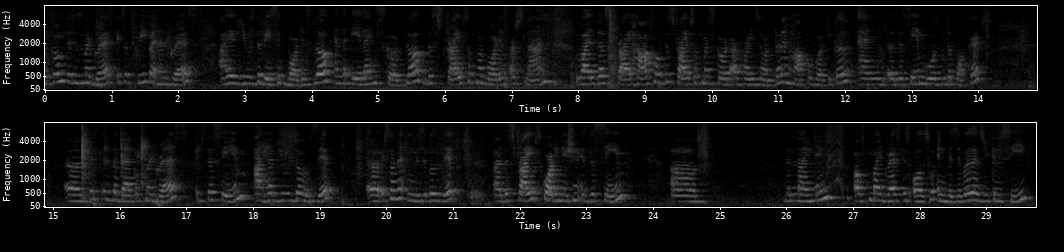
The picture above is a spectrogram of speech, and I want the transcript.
Assalamualaikum. This is my dress. It's a three panel dress. I have used the basic bodice block and the A-line skirt block. The stripes of my bodice are slant while the half of the stripes of my skirt are horizontal and half are vertical and uh, the same goes with the pockets. Uh, this is the back of my dress. It's the same. I have used a zip. Uh, it's not an invisible zip. Uh, the stripes coordination is the same. Um, the lining of my dress is also invisible as you can see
